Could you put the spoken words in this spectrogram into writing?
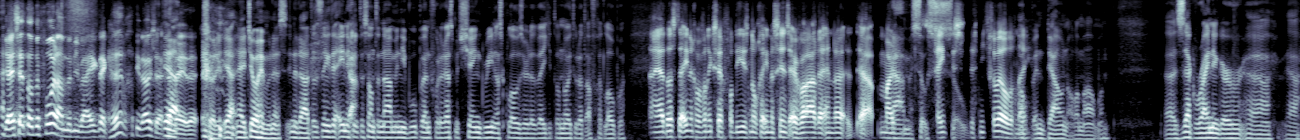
Jij zet dat de voornaam er niet bij. Ik denk, hè, wat gaat hij nou zeggen? Ja. Nee, nee. Sorry, ja, nee, Joe Jimenez. Inderdaad, dat is denk ik de enige ja. interessante naam in die bullpen. Voor de rest met Shane Green als closer, dat weet je toch nooit hoe dat af gaat lopen. Nou ja, dat is de enige waarvan ik zeg van die is nog enigszins ervaren. En, uh, ja, maar, ja, maar zo, geen, zo is, is niet geweldig, nee. Up en down allemaal, man. Uh, Zach Reiniger, uh, ja,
